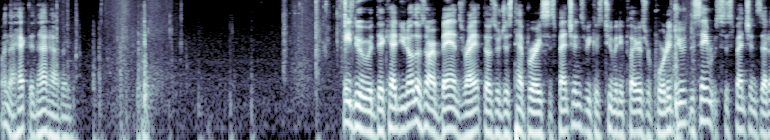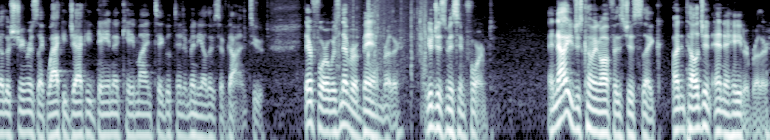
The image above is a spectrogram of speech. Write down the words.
When the heck did that happen? Hey, dude, dickhead, you know those aren't bans, right? Those are just temporary suspensions because too many players reported you. The same suspensions that other streamers like Wacky Jackie, Dana, K-Mine, Tigleton, and many others have gotten too. Therefore, it was never a ban, brother. You're just misinformed. And now you're just coming off as just like unintelligent and a hater, brother.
